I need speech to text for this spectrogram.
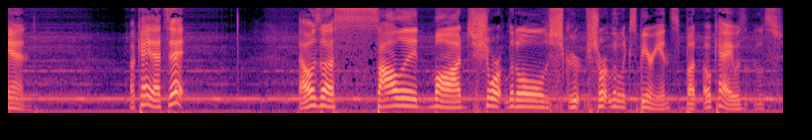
end. Okay, that's it. That was a solid mod, short little short little experience, but okay, it was it was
